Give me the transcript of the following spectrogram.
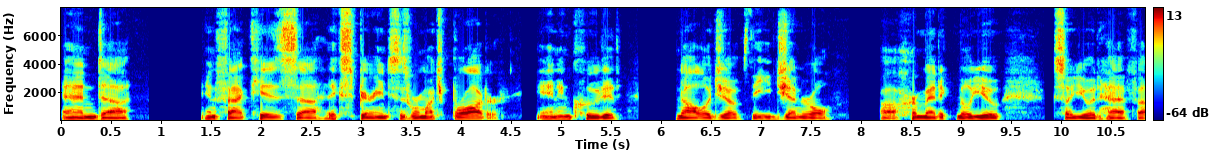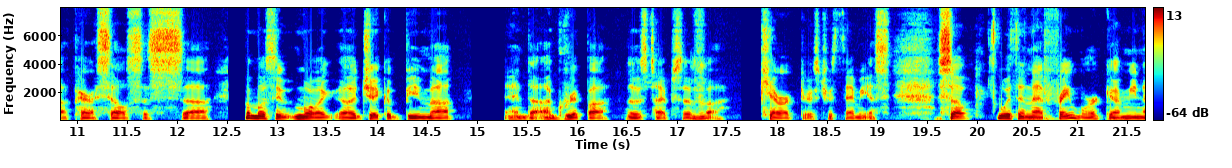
And uh, in fact, his uh, experiences were much broader and included knowledge of the general uh, hermetic milieu. So you would have uh, Paracelsus, uh, but mostly more like uh, Jacob Boehme and uh, Agrippa, those types of Mhm. characters, Trithemius. So within that framework, I mean,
